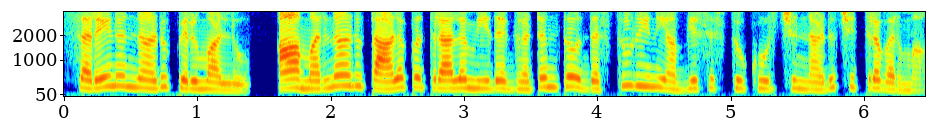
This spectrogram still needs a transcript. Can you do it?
సరేనన్నాడు పెరుమాళ్ళు. ఆ మర్నాడు తాళపత్రాల మీద ఘటంతో దస్తూరిని అభ్యసిస్తూ కూర్చున్నాడు చిత్రవర్మ.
